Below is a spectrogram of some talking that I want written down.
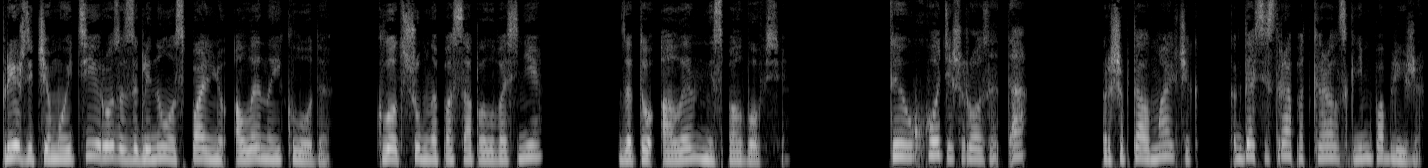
Прежде чем уйти, Роза заглянула в спальню Алена и Клода. Клод шумно посапал во сне, зато Ален не спал вовсе. «Ты уходишь, Роза, да?» — прошептал мальчик, когда сестра подкралась к нему поближе.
